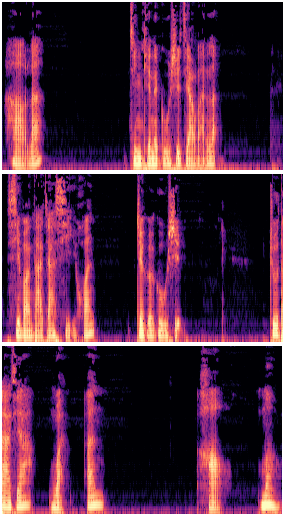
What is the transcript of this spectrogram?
好了，今天的故事讲完了，希望大家喜欢这个故事。祝大家晚安，好梦。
